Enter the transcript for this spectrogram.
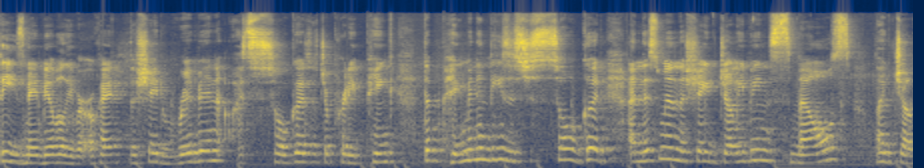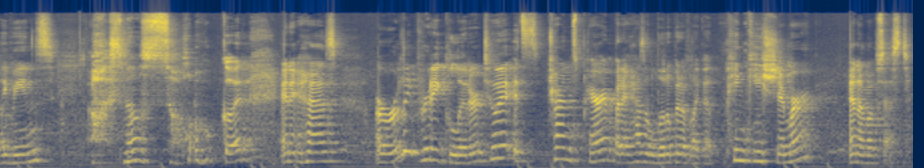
These made me a believer, okay? The shade Ribbon uh, is so good, such a pretty pink. The pigment in these is just so good. And this one in the shade Jelly Bean smells like jelly beans. Oh, smells so good. And it has a really pretty glitter to it. It's transparent, but it has a little bit of like a pinky shimmer, and I'm obsessed.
